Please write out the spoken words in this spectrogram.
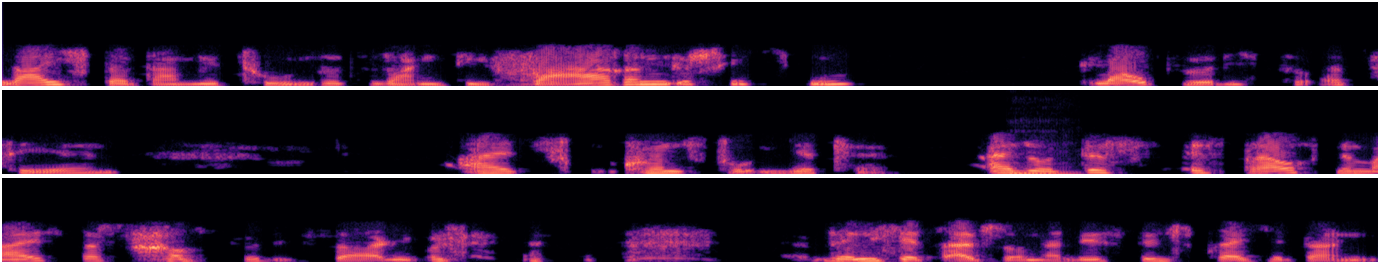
leichter damit tun, sozusagen die wahren Geschichten glaubwürdig zu erzählen, als konstruierte. Also mhm. das, es braucht eine Meisterschaft, würde ich sagen. Und wenn ich jetzt als Journalistin spreche, dann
